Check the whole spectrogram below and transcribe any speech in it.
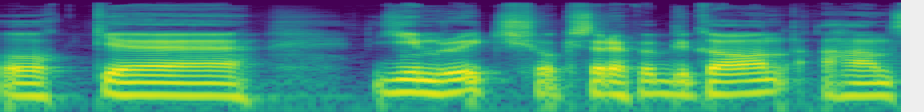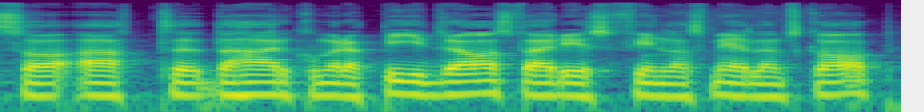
och eh, Jim Rich, också republikan, han sa att det här kommer att bidra, Sveriges och Finlands medlemskap,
